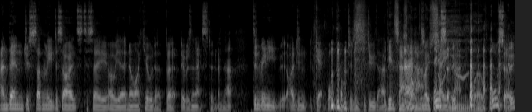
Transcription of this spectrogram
And then just suddenly decides to say, "Oh yeah, no, I killed her, but it was an accident." And that didn't really. I didn't get what prompted him to do that. He didn't sound And like Not the most also- sane man in the world. also,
